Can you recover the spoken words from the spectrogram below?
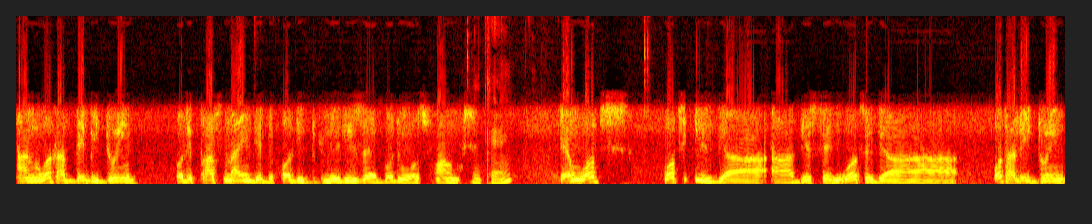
And what have they been doing for the past nine days before the lady's uh, body was found? Okay. Then what what is their uh, this thing? What is their what are they doing?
